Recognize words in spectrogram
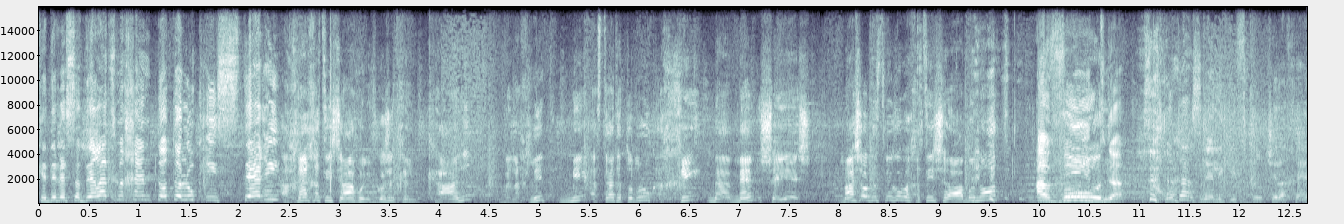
כדי לסדר לעצמכם total look היסטרי. אחרי חצי שעה אנחנו נפגוש אתכם כאן, ונחליט מי עשתה את ה total look הכי מהמם שיש. מה שלא תספיקו בחצי שעה, בנות, אבוד. קחו את העזריאלי gift card שלכם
